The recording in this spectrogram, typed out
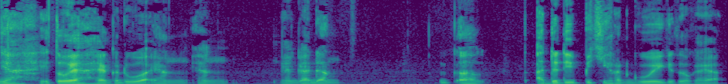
ya itu ya yang kedua yang yang yang kadang uh, ada di pikiran gue gitu kayak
